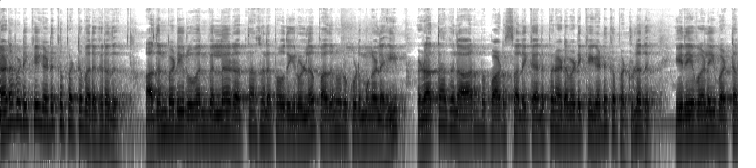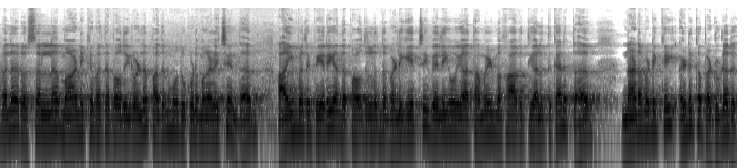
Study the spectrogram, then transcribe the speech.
நடவடிக்கை எடுக்கப்பட்டு வருகிறது. அதன்படி ருவன்வெல்ல ரத்தாகல பகுதியில் உள்ள பதினோரு குடும்பங்களை ரத்தாகல ஆரம்ப பாடசாலைக்கு அனுப்ப நடவடிக்கை எடுக்கப்பட்டுள்ளது. இதேவேளை வட்டவல ரொசல்ல மாணிக்கவத்த பகுதியில் உள்ள பதிமூன்று குடும்பங்களைச் சேர்ந்த ஐம்பது பேரை அந்த பகுதியிலிருந்து வெளியேற்றி வெளியோயா தமிழ் மகா வித்தியாலயத்துக்கு அனுப்ப நடவடிக்கை எடுக்கப்பட்டுள்ளது.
